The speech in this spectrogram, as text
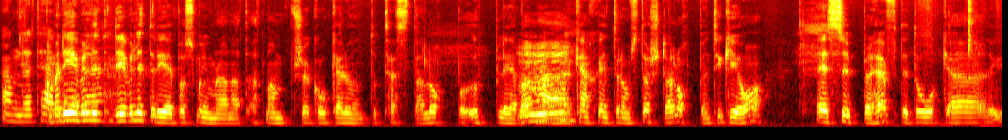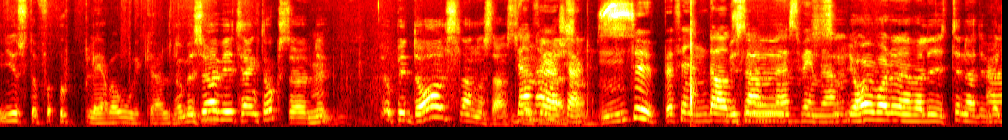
andra Ja, tävlingarna. men det är, väl lite, det är väl lite det på swimrun att, att man försöker åka runt och testa lopp och uppleva de här, Mm. kanske inte de största loppen, tycker jag. Det är superhäftigt att åka, just att få uppleva olika... Ja, men så har vi tänkt också. Mm. Uppe i Dalsland någonstans. Den har jag kört. Mm. Superfin Dalsland det- eh, swimrun. Jag har ju varit där när jag var liten. Det är väldigt Ja.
